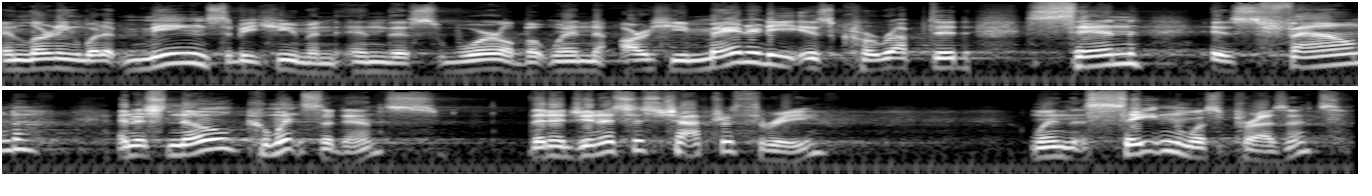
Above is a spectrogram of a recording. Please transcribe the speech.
and learning what it means to be human in this world. But when our humanity is corrupted, sin is found, and it's no coincidence that in Genesis chapter 3, when Satan was present,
